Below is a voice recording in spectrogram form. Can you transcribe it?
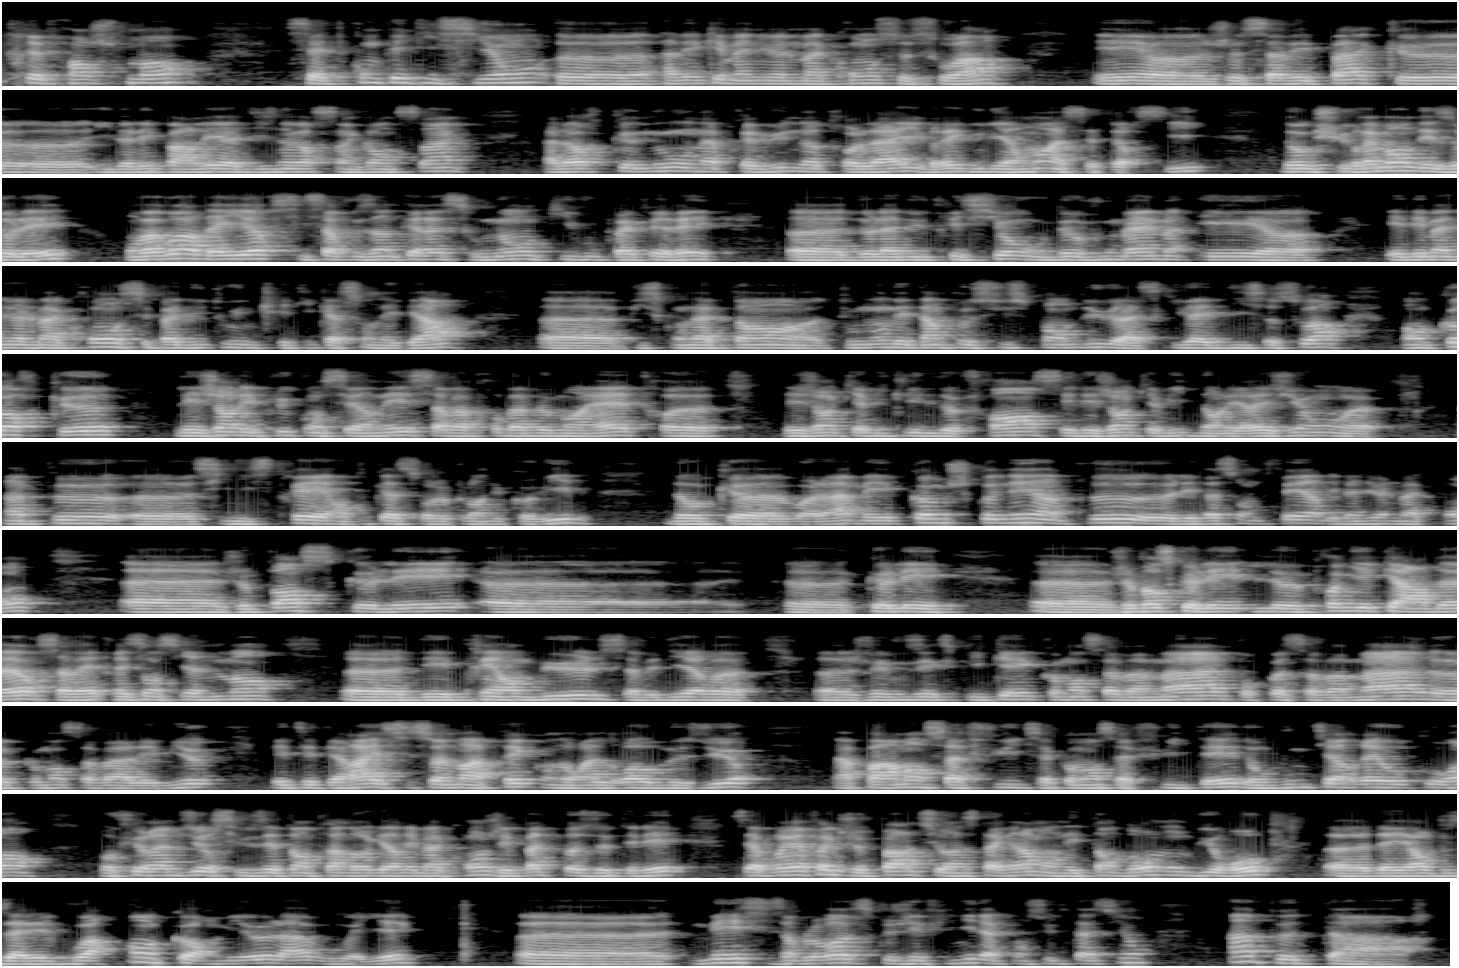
très franchement cette compétition euh, avec Emmanuel Macron ce soir et euh, je ne savais pas qu'il euh, allait parler à 19h55 alors que nous, on a prévu notre live régulièrement à cette heure-ci. Donc, je suis vraiment désolé. On va voir d'ailleurs si ça vous intéresse ou non, qui vous préférez de la nutrition ou de vous-même et, et d'Emmanuel Macron. Ce n'est pas du tout une critique à son égard. puisqu'on attend, tout le monde est un peu suspendu à ce qui va être dit ce soir, encore que les gens les plus concernés, ça va probablement être euh, les gens qui habitent l'île de France et les gens qui habitent dans les régions euh, un peu euh, sinistrées, en tout cas sur le plan du Covid. Donc voilà, mais comme je connais un peu les façons de faire d'Emmanuel Macron, je pense que les, que les, je pense que les, le premier quart d'heure, ça va être essentiellement euh, des préambules, ça veut dire euh, euh, je vais vous expliquer comment ça va mal, pourquoi ça va mal, comment ça va aller mieux, etc. Et c'est seulement après qu'on aura le droit aux mesures. Apparemment, ça fuite, ça commence à fuiter. Donc, vous me tiendrez au courant au fur et à mesure si vous êtes en train de regarder Macron. Je n'ai pas de poste de télé. C'est la première fois que je parle sur Instagram en étant dans mon bureau. D'ailleurs, vous allez le voir encore mieux là, vous voyez. mais c'est simplement parce que j'ai fini la consultation un peu tard.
